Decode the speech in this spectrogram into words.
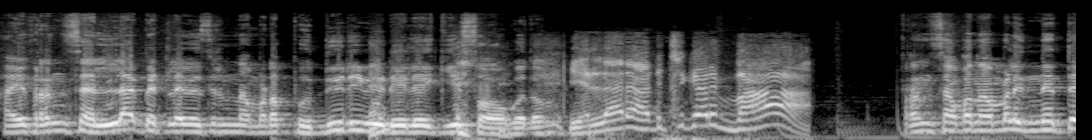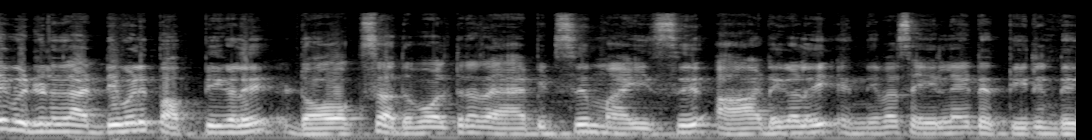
ഹൈ ഫ്രണ്ട്സ് എല്ലാ പെറ്റ് ലവേഴ്സിനും നമ്മുടെ പുതിയൊരു വീഡിയോയിലേക്ക് സ്വാഗതം. എല്ലാരും അടിച്ചു കയറി വാ. ഫ്രണ്ട്സ് അപ്പോൾ നമ്മൾ ഇന്നത്തെ വീഡിയോയിൽ അടിപൊളി പപ്പികൾ ഡോഗ്സ് അതുപോലെ തന്നെ റാബിറ്റ്സ് മൈസ് ആടുകൾ എന്നിവ സെയിലിനായിട്ട് എത്തിയിട്ടുണ്ട്.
